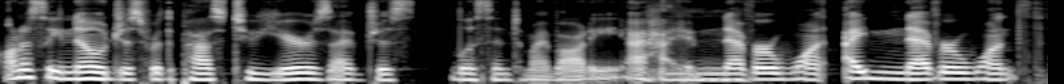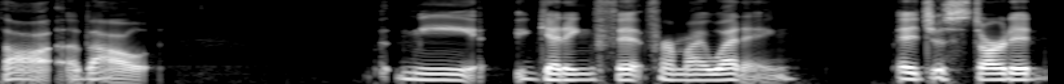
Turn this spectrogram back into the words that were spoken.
honestly no just for the past two years I've just listened to my body. I, I Mm. never want I never once thought about me getting fit for my wedding. It just started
